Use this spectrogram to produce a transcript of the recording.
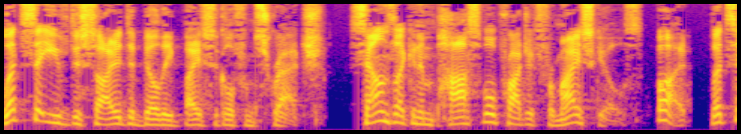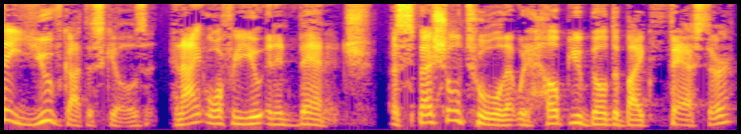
Let's say you've decided to build a bicycle from scratch. Sounds like an impossible project for my skills, but let's say you've got the skills and I offer you an advantage. A special tool that would help you build the bike faster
